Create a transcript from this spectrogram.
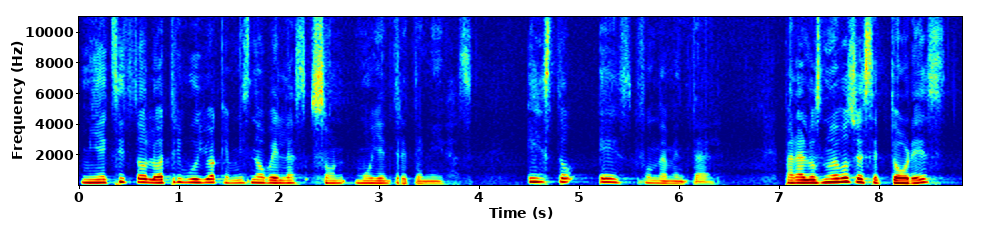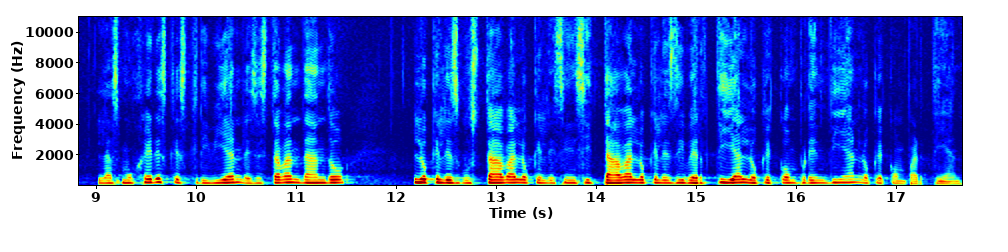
mi éxito lo atribuyo a que mis novelas son muy entretenidas. Esto es fundamental. Para los nuevos receptores, las mujeres que escribían les estaban dando lo que les gustaba, lo que les incitaba, lo que les divertía, lo que comprendían, lo que compartían.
